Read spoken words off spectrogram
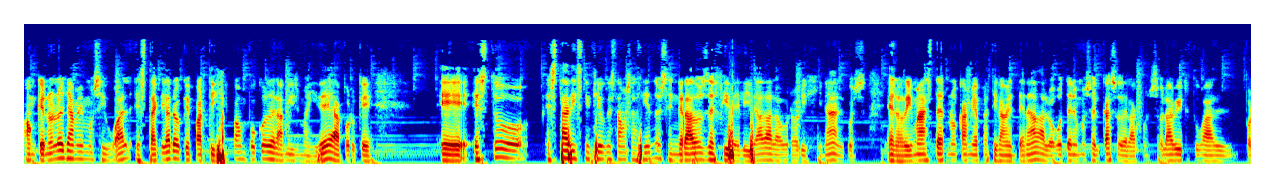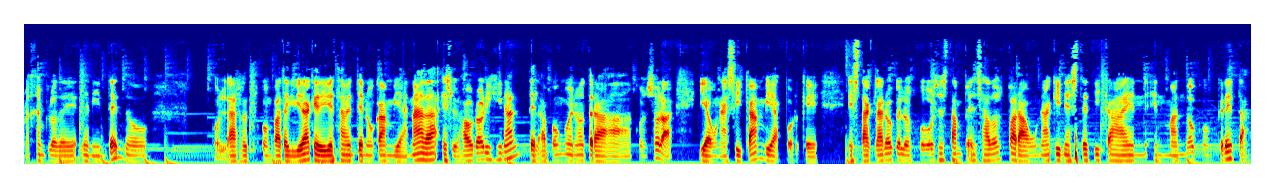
aunque no lo llamemos igual, está claro que participa un poco de la misma idea, porque eh, esto, esta distinción que estamos haciendo es en grados de fidelidad a la obra original. Pues el remaster no cambia prácticamente nada. Luego tenemos el caso de la consola virtual, por ejemplo, de, Nintendo, con la retrocompatibilidad que directamente no cambia nada. Es la obra original, te la pongo en otra consola. Y aún así cambia, porque está claro que los juegos están pensados para una kinestética en, en mando concreta.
